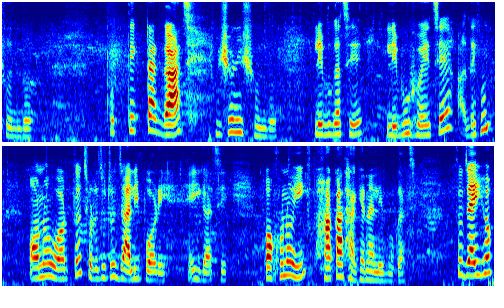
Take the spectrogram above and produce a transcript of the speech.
সুন্দর। প্রত্যেকটা গাছ ভীষণই সুন্দর। লেবু গাছে লেবু হয়েছে দেখুন, অনবর্ত ছোট ছোট জালি পড়ে এই গাছে। কখনোই ফাঁকা থাকে না লেবু গাছ। তো যাই হোক,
